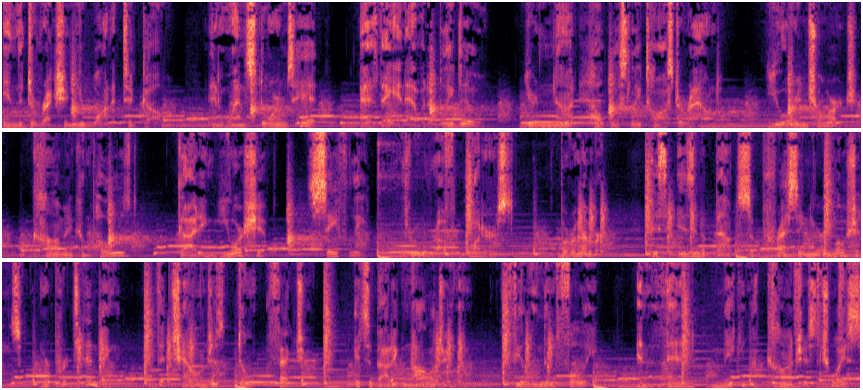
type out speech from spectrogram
in the direction you want it to go. And when storms hit, as they inevitably do, you're not helplessly tossed around. You're in charge, calm and composed, guiding your ship safely through rough waters. But remember, this isn't about suppressing your emotions or pretending that challenges don't affect you. It's about acknowledging them, feeling them fully, and then making a conscious choice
